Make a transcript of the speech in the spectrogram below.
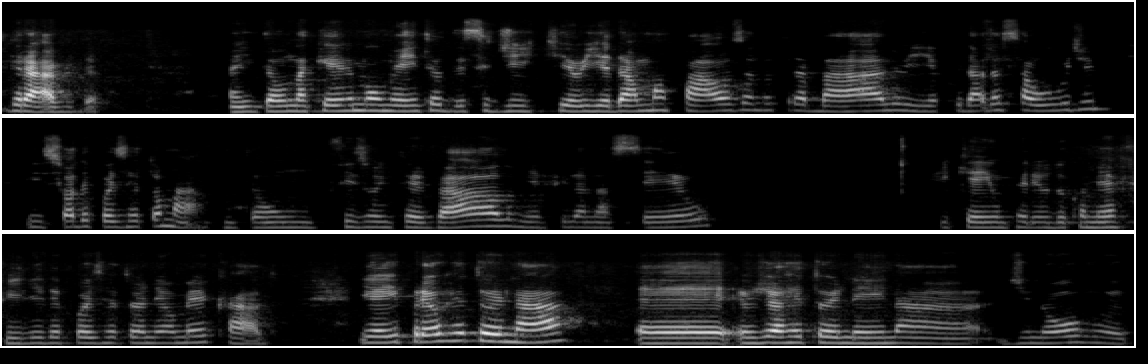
grávida. Então, naquele momento, eu decidi que eu ia dar uma pausa no trabalho, ia cuidar da saúde e só depois retomar. Então, fiz um intervalo, minha filha nasceu, fiquei um período com a minha filha e depois retornei ao mercado. E aí, para eu retornar, é, eu já retornei na, de novo,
